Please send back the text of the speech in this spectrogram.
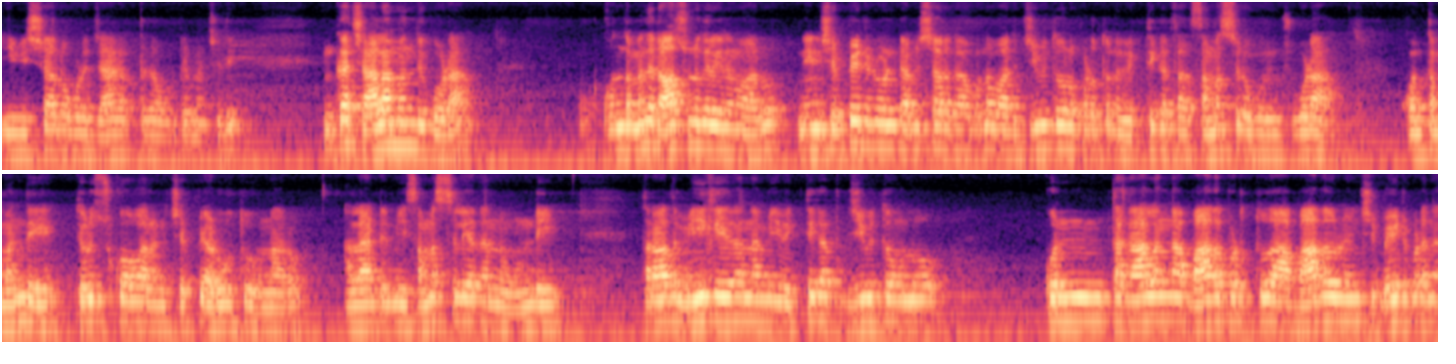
ఈ విషయాల్లో కూడా జాగ్రత్తగా ఉంటే మంచిది. ఇంకా చాలామంది కూడా కొంతమంది రాసులు కలిగిన వారు నేను చెప్పేటటువంటి అంశాలు కాకుండా వారి జీవితంలో పడుతున్న వ్యక్తిగత సమస్యల గురించి కూడా కొంతమంది తెలుసుకోవాలని చెప్పి అడుగుతూ ఉన్నారు. అలాంటి మీ సమస్యలు ఏదన్నా ఉండి తర్వాత మీకు ఏదన్నా మీ వ్యక్తిగత జీవితంలో కొంతకాలంగా బాధపడుతూ ఆ బాధల నుంచి బయటపడిన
